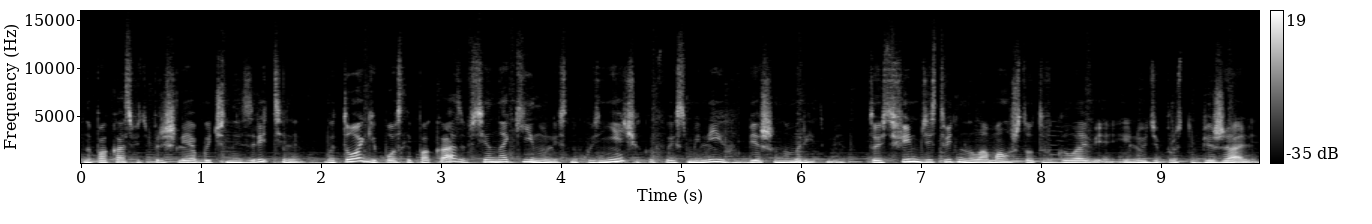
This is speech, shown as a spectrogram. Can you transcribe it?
На показ ведь пришли обычные зрители. В итоге после показа все накинулись на кузнечиков и смели их в бешеном ритме. То есть фильм действительно ломал что-то в голове, и люди просто бежали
